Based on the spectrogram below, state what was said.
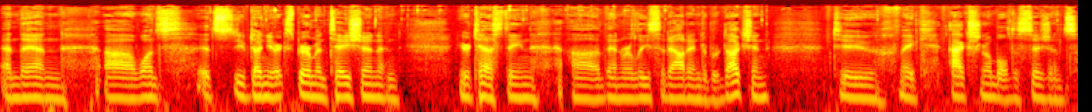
and then uh, once it's you've done your experimentation and your testing, uh, then release it out into production to make actionable decisions.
